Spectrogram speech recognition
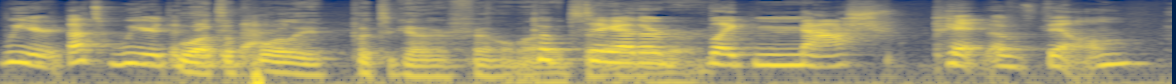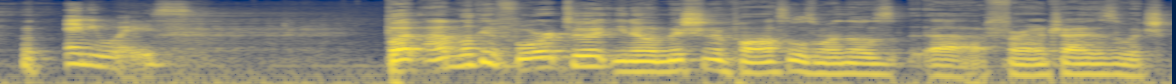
Weird. That's weird that Well, it's a that. poorly put together film. Put together like mash pit of film. Anyways. But I'm looking forward to it. You know, Mission Impossible is one of those uh, franchises which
